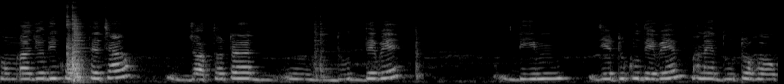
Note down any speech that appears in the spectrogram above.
তোমরা যদি করতে চাও, যতটা দুধ দেবে, ডিম যেটুকু দেবে মানে দুটো হোক,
